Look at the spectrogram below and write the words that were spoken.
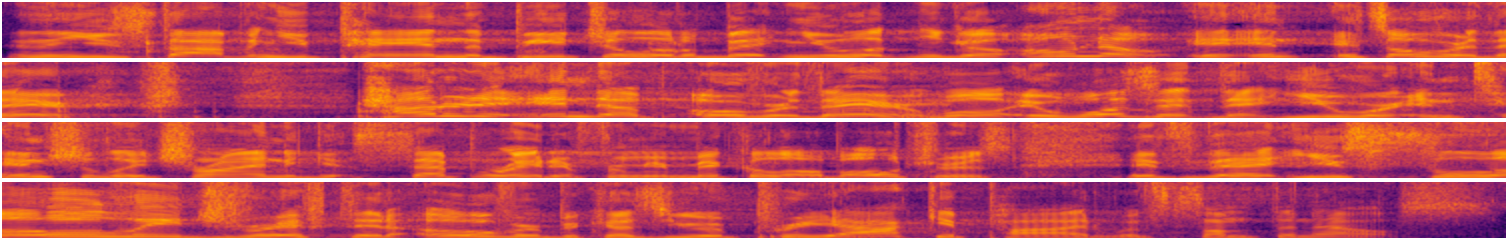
And then you stop and you pan the beach a little bit and you look and you go, oh no, it, it, it's over there. How did it end up over there? Well, it wasn't that you were intentionally trying to get separated from your Michelob Ultras. It's that you slowly drifted over because you were preoccupied with something else.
